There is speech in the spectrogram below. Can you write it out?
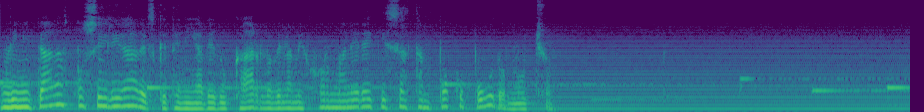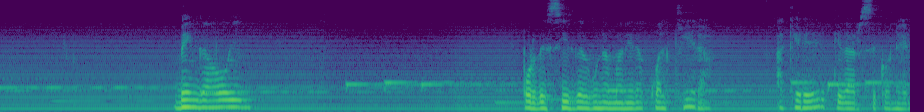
limitadas posibilidades que tenía de educarlo de la mejor manera y quizás tampoco pudo mucho. Venga hoy, por decir de alguna manera cualquiera, a querer quedarse con él.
